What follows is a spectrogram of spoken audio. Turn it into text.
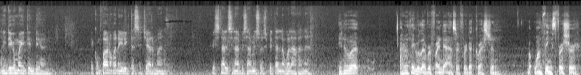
Ang hindi ko maintindihan, eh kung paano ka nailigtas sa chairman. Crystal, sinabi sa amin sa ospital na wala ka na. You know what? I don't think we'll ever find the answer for that question. But one thing is for sure.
